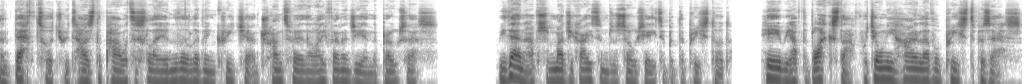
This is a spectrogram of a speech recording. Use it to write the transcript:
and Death Touch, which has the power to slay another living creature and transfer the life energy in the process. We then have some magic items associated with the priesthood. Here we have the Black Staff, which only high level priests possess,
